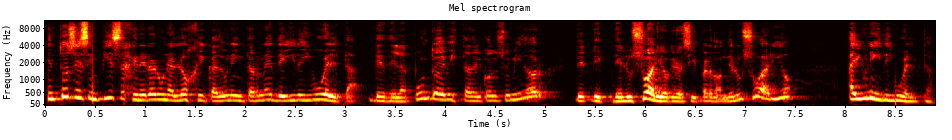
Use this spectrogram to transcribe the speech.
Entonces empieza a generar una lógica de una Internet de ida y vuelta. Desde el punto de vista del consumidor, de- de- del usuario, quiero decir, perdón, del usuario, hay una ida y vuelta.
